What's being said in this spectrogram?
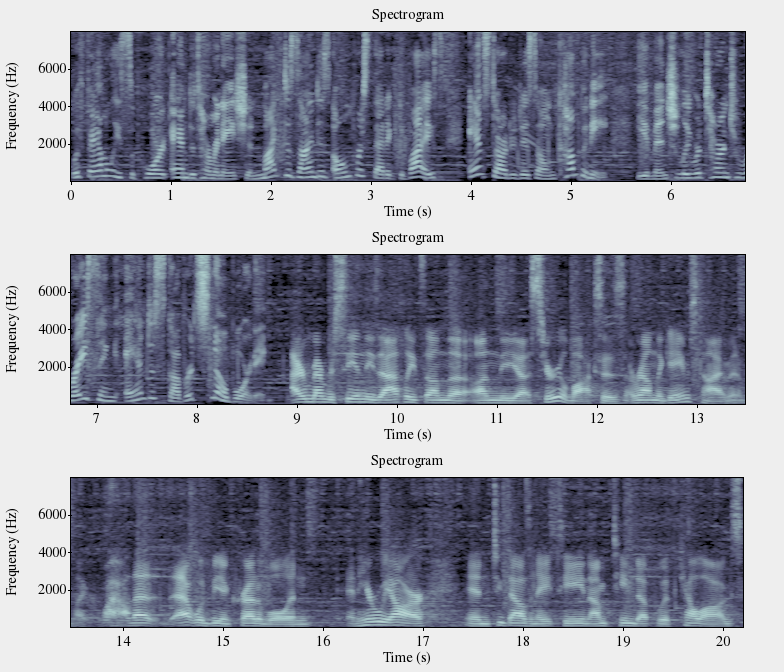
With family support and determination, Mike designed his own prosthetic device and started his own company. He eventually returned to racing and discovered snowboarding. I remember seeing these athletes on the on the uh, cereal boxes around the games time, and I'm like, wow, that that would be incredible. And and here we are in 2018. I'm teamed up with Kellogg's,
